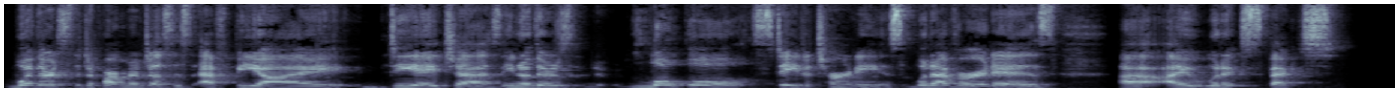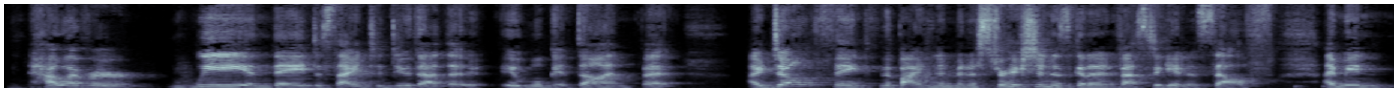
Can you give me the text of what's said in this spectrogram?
whether it's the Department of Justice, FBI, DHS, you know, there's local state attorneys, whatever it is, uh, I would expect, however we and they decide to do that, that it will get done. But I don't think the Biden administration is going to investigate itself. I mean,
